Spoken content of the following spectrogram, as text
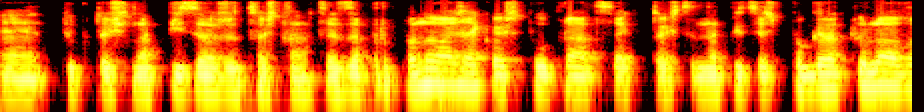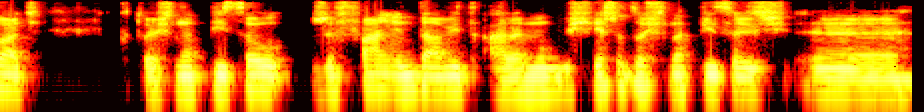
Y, tu ktoś napisał, że coś tam chce zaproponować, jakąś współpracę, ktoś chce napisać, pogratulować, ktoś napisał, że fajnie, Dawid, ale mógłbyś jeszcze coś napisać, y,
